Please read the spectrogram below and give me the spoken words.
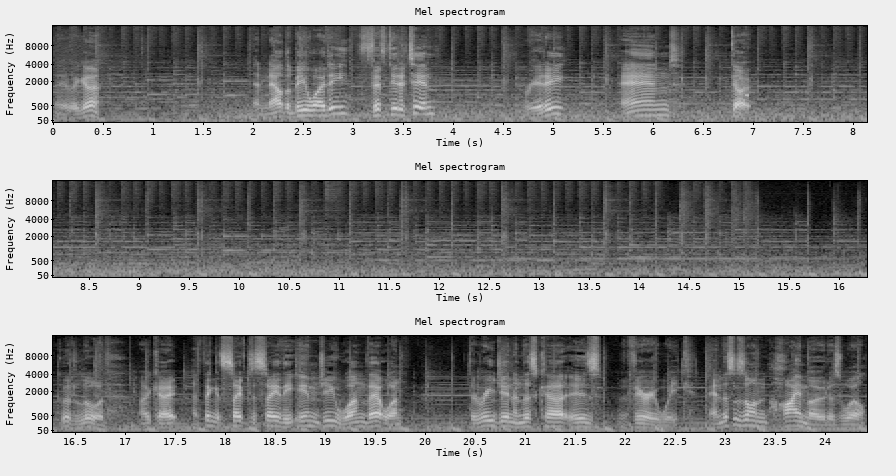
There we go. And now the BYD, 50 to 10. Ready, and go. Good lord. Okay, I think it's safe to say the MG won that one. The regen in this car is very weak, and this is on high mode as well.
